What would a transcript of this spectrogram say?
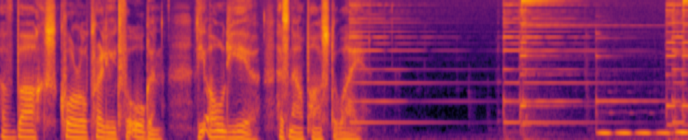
of Bach's choral prelude for organ, The Old Year Has Now Passed Away. The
